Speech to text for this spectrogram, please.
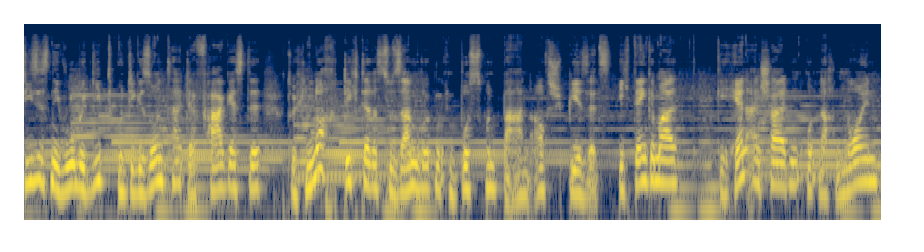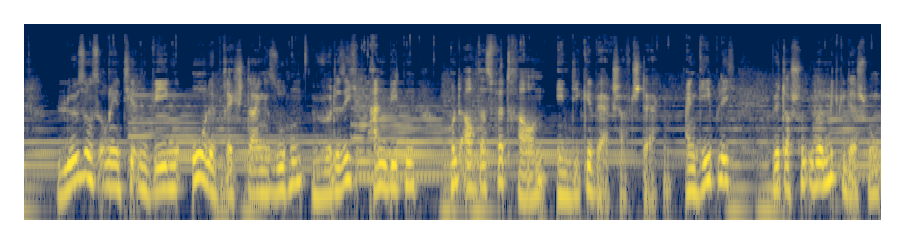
dieses Niveau begibt und die Gesundheit der Fahrgäste durch noch dichteres Zusammenrücken in Bus und Bahn aufs Spiel setzt. Ich denke mal, Gehirn einschalten und nach neuen, lösungsorientierten Wegen ohne Brechsteine suchen, würde sich anbieten und auch das Vertrauen in die Gewerkschaft stärken. Angeblich wird doch schon über Mitgliederschwund,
